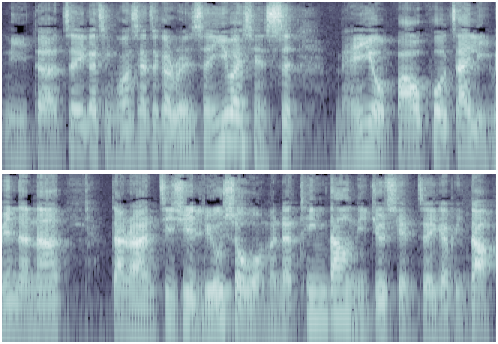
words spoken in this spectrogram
你的这个情况下，这个人身意外险是没有包括在里面的呢？当然，继续留守我们的，听到你就选这个频道。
